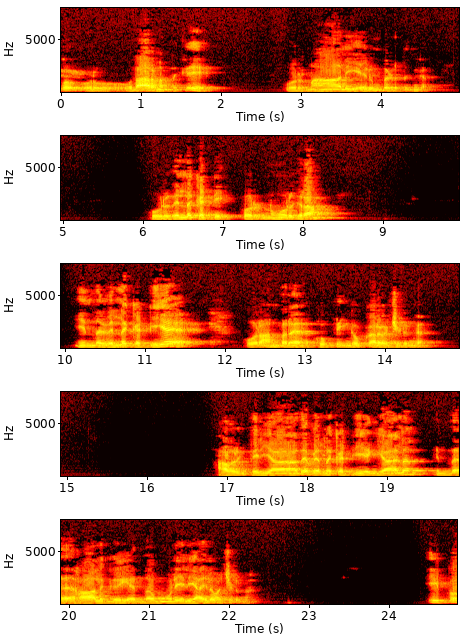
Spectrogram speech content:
ஒ- ஒரு உதாரணத்துக்கு ஒரு நாலு எறும்பு எடுத்துங்க ஒரு வெள்ளைக்கட்டி ஒரு நூறு கிராம். இந்த வெள்ளக்கட்டியை ஒரு அன்பரை கூப்பிட்டு இங்கே உட்கார வச்சிடுங்க. அவருக்கு தெரியாத வெள்ளைக்கட்டி எங்கேயாலும் இந்த ஹாலுக்கு எந்த மூலையிலையாலும் வச்சுடுங்க. இப்போ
